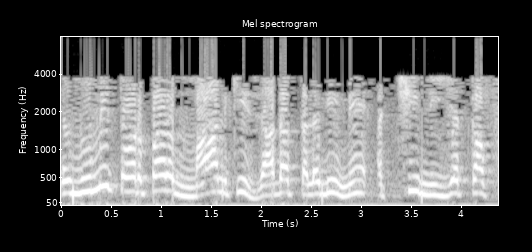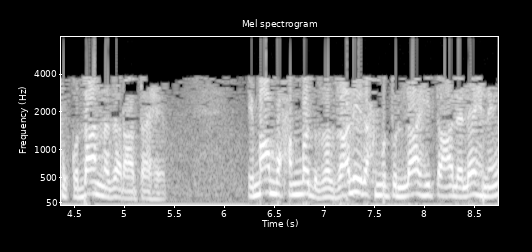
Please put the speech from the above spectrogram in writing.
عمومی طور پر مال کی زیادہ طلبی میں اچھی نیت کا فقدان نظر آتا ہے۔ امام محمد غزالی رحمۃ اللہ تعالی علیہ نے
